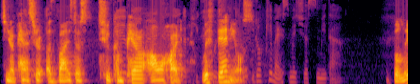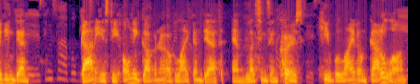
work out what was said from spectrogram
Senior pastor advised us to compare our heart with Daniel's. Believing that God is the only governor of life and death and blessings and curse, he relied on God alone.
